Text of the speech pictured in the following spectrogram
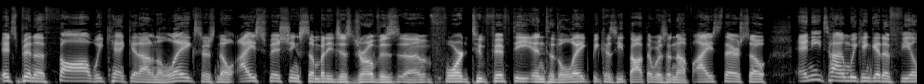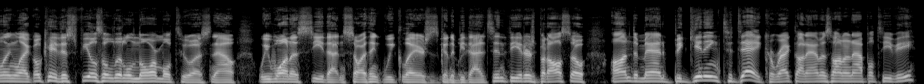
it's been a thaw. We can't get out on the lakes. There's no ice fishing. Somebody just drove his uh, Ford 250 into the lake because he thought there was enough ice there. So anytime we can get a feeling like, okay, this feels a little normal to us now, we want to see that. And so I think Weak Layers is going to be that. It's in theaters, but also on demand beginning today, correct? On Amazon and Apple TV?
